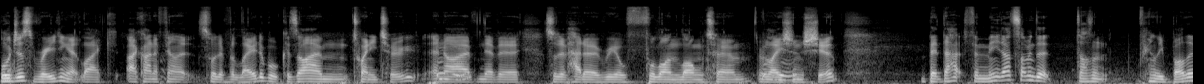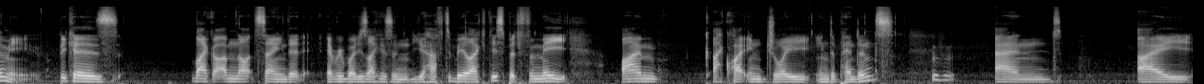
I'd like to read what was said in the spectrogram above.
Well, Yeah. just reading it, like, I kind of found it sort of relatable because I'm 22 and Mhm. I've never sort of had a real full on long term relationship. But that, for me, that's something that doesn't really bother me because, like, I'm not saying that everybody's like this and you have to be like this, but for me, I'm, I quite enjoy independence Mhm. and I,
